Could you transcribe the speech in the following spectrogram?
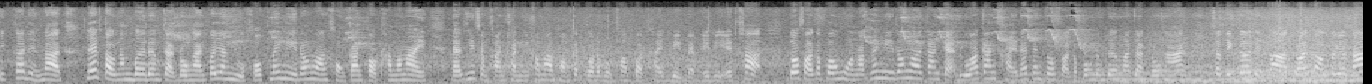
ติกเกอร์เหรียญบาท เลขตอกนัมเบอร์เดิมจากโรงงานก็ยังอยู่ครบ ไม่มีร่องรอยของการตอกทำมาใหม่ และที่สำคัญคันนี้เข้ามาพร้อมกับตัวระบบความปลอดภัยเบรกแบบ ABS ค่ะ ตัวฝากระโปรงหัวน็อตไม่มีร่องรอยการแกะหรือว่าการไขได้เป็นตัวฝากระโปรงเดิมๆมาจากโรงงาน สติกเกอร์เหรียญบาทรอยต่อโตโยต้า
